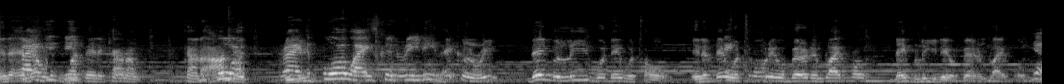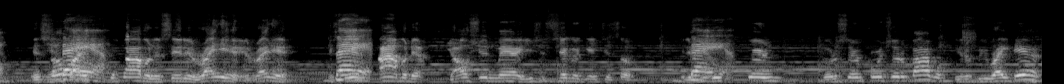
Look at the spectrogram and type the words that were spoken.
and, and Right, that was one thing that kind of kind of The poor- obvious. Right, the poor whites couldn't read either. They couldn't read. They believed what they were told, and if they They- were told they were better than black folk, they believed they were better than black folk. Yeah. And somebody Bam. the Bible and said it right here, it's right here. It's in Bam. the Bible that y'all shouldn't marry. You should segregate yourself. And if you Bam. go to certain, go to certain portions of the Bible, it'll be right there.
